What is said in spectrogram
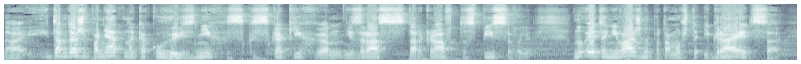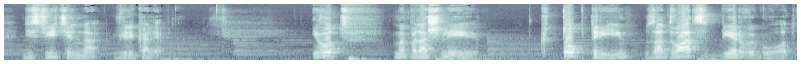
И там даже понятно, какую из них, с, каких эм, из раз StarCraft списывали. Но это не важно, потому что играется действительно великолепно. И вот мы подошли к топ-3 за 21 год.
